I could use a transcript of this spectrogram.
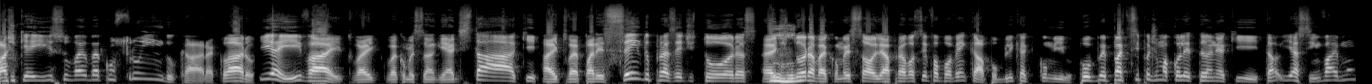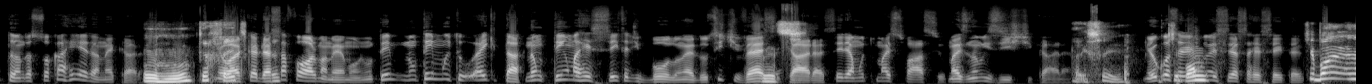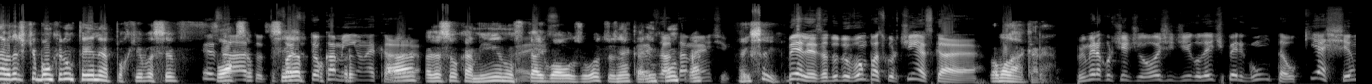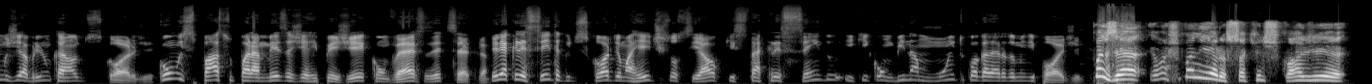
acho que é isso vai, vai construindo, cara, claro. E aí vai, tu vai, vai começando a ganhar destaque, aí tu vai aparecendo pras editoras, a Uhum. editora vai começar a olhar pra você e falar, pô, vem cá, publica aqui comigo, participa de uma coletânea aqui e tal, e assim vai montando a sua carreira, né, cara? Uhum. Perfeito. Eu acho que é dessa forma mesmo. Não tem, não tem muito. Aí que tá. Não tem uma receita de bolo, né? Du? Se tivesse, Isso. cara, seria muito mais fácil. Mas não existe, cara. É isso aí. Eu gostaria de conhecer essa receita. Que bom, na verdade, que bom que não tem, né? Porque você força Exato, tu você faz o teu caminho, né, cara? fazer seu caminho, não ficar isso. igual aos outros, né, cara? Encontrar. Exatamente. É isso aí. Beleza, Dudu, vamos pras curtinhas, cara? Vamos lá, cara. Primeira curtinha de hoje, Diego Leite pergunta o que achamos de abrir um canal do Discord, com espaço para mesas de RPG, conversas, etc. Ele acrescenta que o Discord é uma rede social que está crescendo e que combina muito com a galera do Minipod. Pois é, eu acho maneiro, só que o Discord,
